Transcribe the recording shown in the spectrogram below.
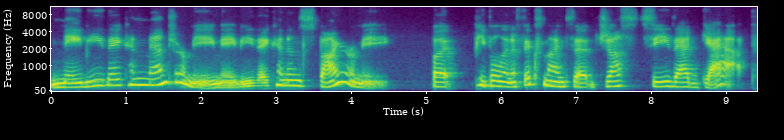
Maybe they can mentor me. Maybe they can inspire me. But people in a fixed mindset just see that gap.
